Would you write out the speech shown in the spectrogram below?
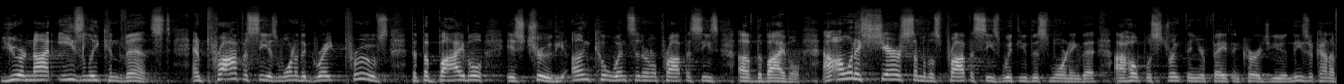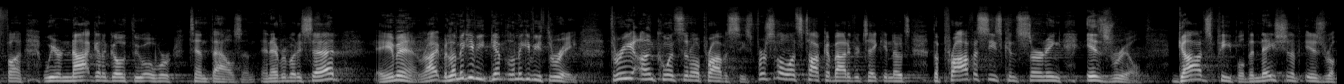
you're not easily convinced. And prophecy is one of the great proofs that the Bible is true, the uncoincidental prophecies of the Bible. I, I want to share some of those prophecies with you this morning that I hope will strengthen your faith, encourage you. And these are kind of fun. We are not going to go through over 10,000. And everybody said, Amen, right? But let me give you let me give you three. Three uncoincidental prophecies. First of all, let's talk about if you're taking notes, the prophecies concerning Israel, God's people, the nation of Israel.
